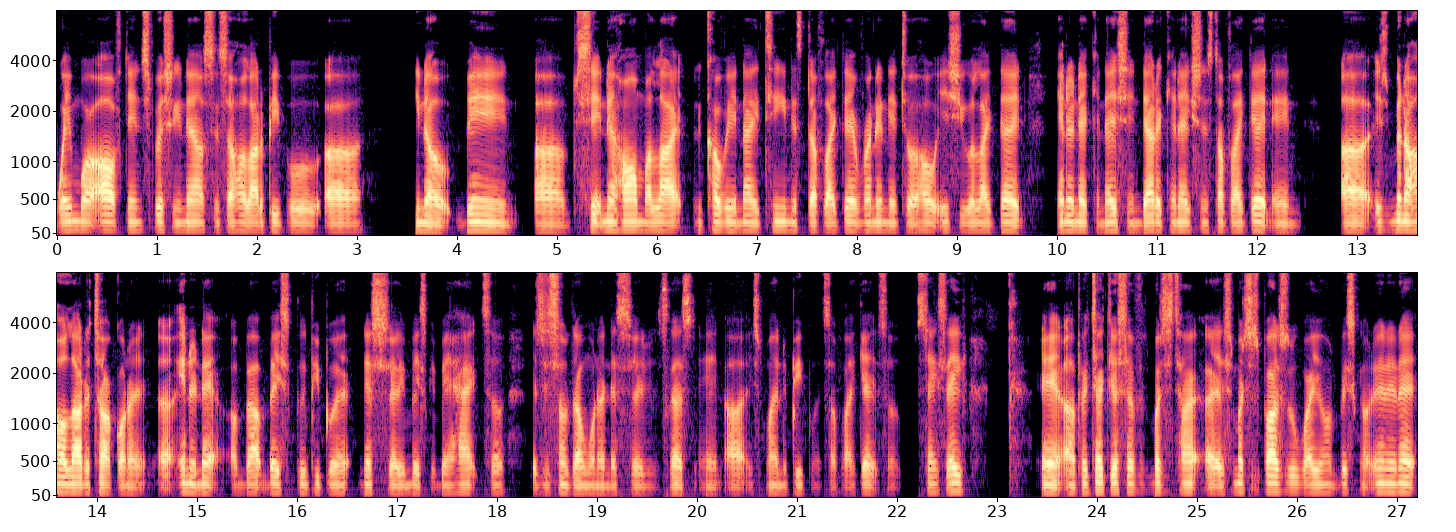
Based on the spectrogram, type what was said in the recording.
way more often, especially now since a whole lot of people uh you know, being uh, sitting at home a lot, COVID 19 and stuff like that, running into a whole issue like that, internet connection, data connection, stuff like that. And uh, it's been a whole lot of talk on the uh, internet about basically people necessarily basically being hacked. So it's just something I want to necessarily discuss and uh, explain to people and stuff like that. So stay safe and uh, protect yourself as much as time uh, as much as possible while you're on basically on the internet.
